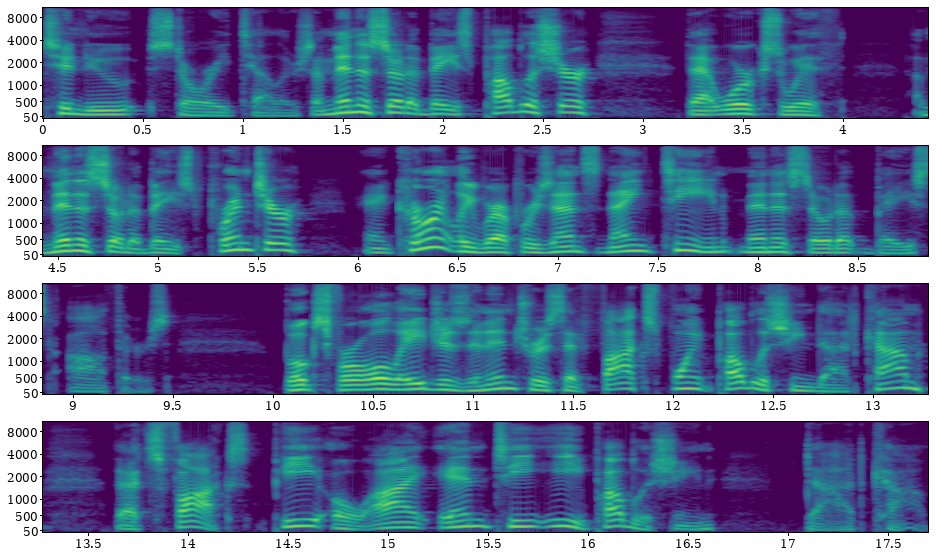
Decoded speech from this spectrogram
to new storytellers. A Minnesota based publisher that works with a Minnesota based printer and currently represents 19 Minnesota based authors. Books for all ages and interests at foxpointepublishing.com. That's Fox, P O I N T E, publishing.com.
